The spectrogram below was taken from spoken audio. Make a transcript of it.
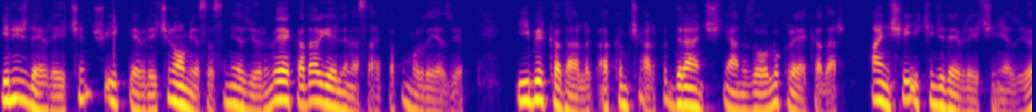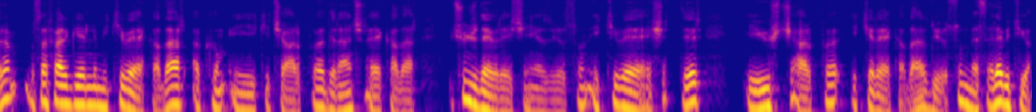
Birinci devre için şu ilk devre için ohm yasasını yazıyorum. V kadar gerilime sahip. Bakın burada yazıyor. I1 kadarlık akım çarpı direnç yani zorluk R kadar. Aynı şeyi ikinci devre için yazıyorum. Bu sefer gerilim 2V kadar, akım I2 çarpı direnç R kadar. Üçüncü devre için yazıyorsun. 2V eşittir I3 çarpı 2R kadar diyorsun. Mesele bitiyor.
